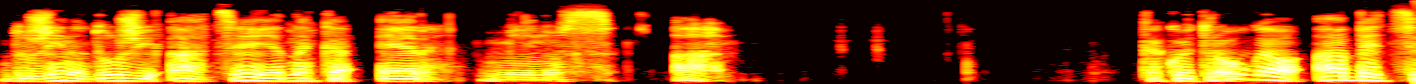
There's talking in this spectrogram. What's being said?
dužina duži AC jednaka R minus A. Kako je trougao ABC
